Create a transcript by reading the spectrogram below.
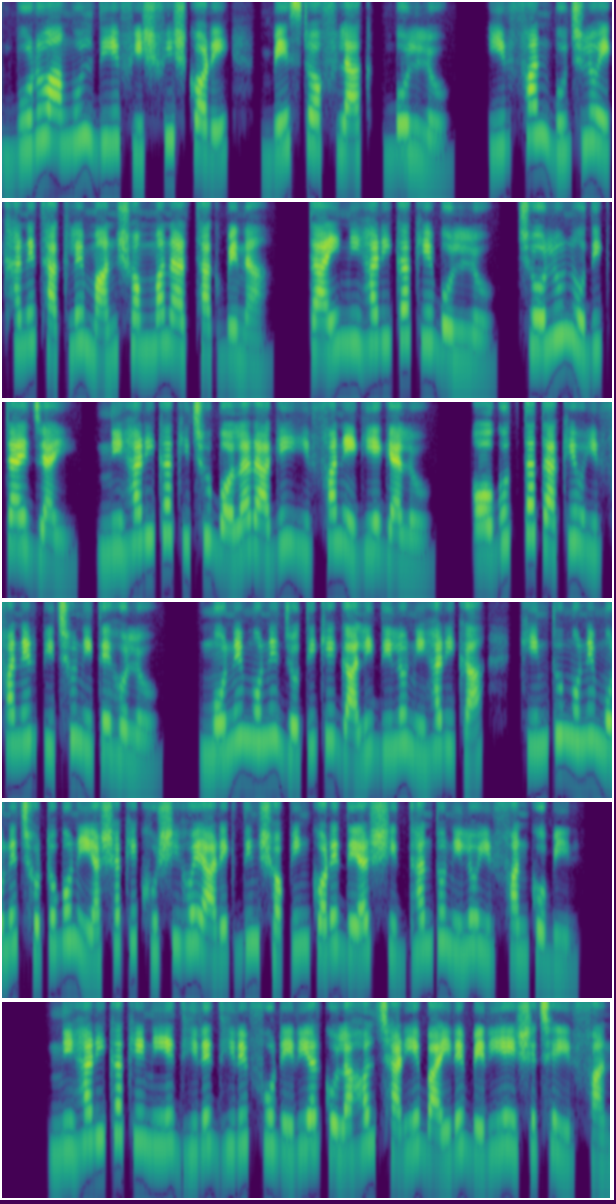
বুড়ো আঙুল দিয়ে ফিসফিস করে, বেস্ট অফ লাক, বলল। ইরফান বুঝল এখানে থাকলে মান সম্মান আর থাকবে না। তাই নিহারিকাকে বলল, চলুন ওদিকটায় যাই। নিহারিকা কিছু বলার আগেই ইরফান এগিয়ে গেল। অগত্যা তাকেও ইরফানের পিছু নিতে হলো। মনে মনে জ্যোতিকে গালি দিল নিহারিকা, কিন্তু মনে মনে ছোট বোন ইয়াশাকে খুশি হয়ে আরেকদিন শপিং করে দেয়ার সিদ্ধান্ত নিল ইরফান কবির। নিহারিকাকে নিয়ে ধীরে ধীরে ফুড এরিয়ার কোলাহল ছাড়িয়ে বাইরে বেরিয়ে এসেছে ইরফান।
